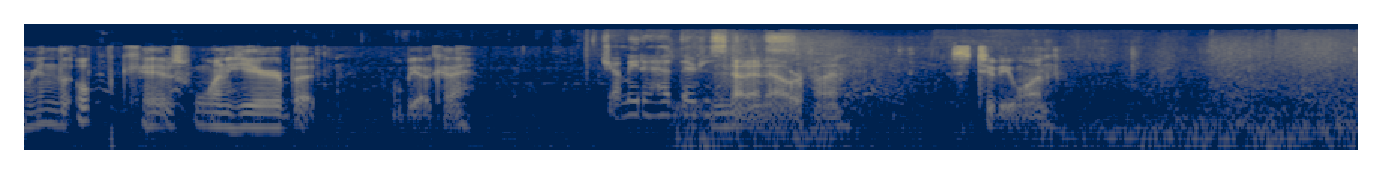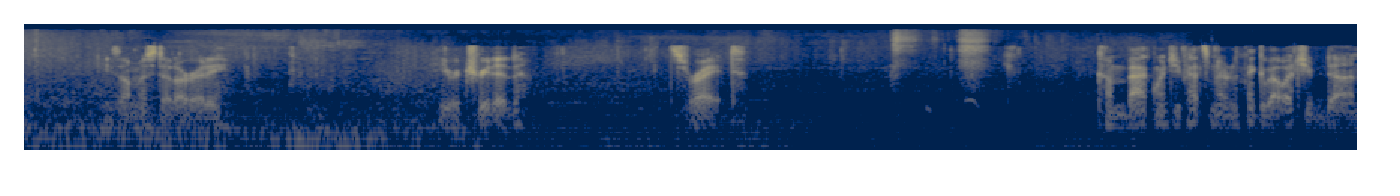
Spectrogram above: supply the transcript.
We're in the. Oh, okay, there's one here, but we'll be okay. Do you want me to head there just? No, no, no, we're fine. It's 2v1. He's almost dead already. He retreated. That's right. Come back once you've had some time to think about what you've done.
